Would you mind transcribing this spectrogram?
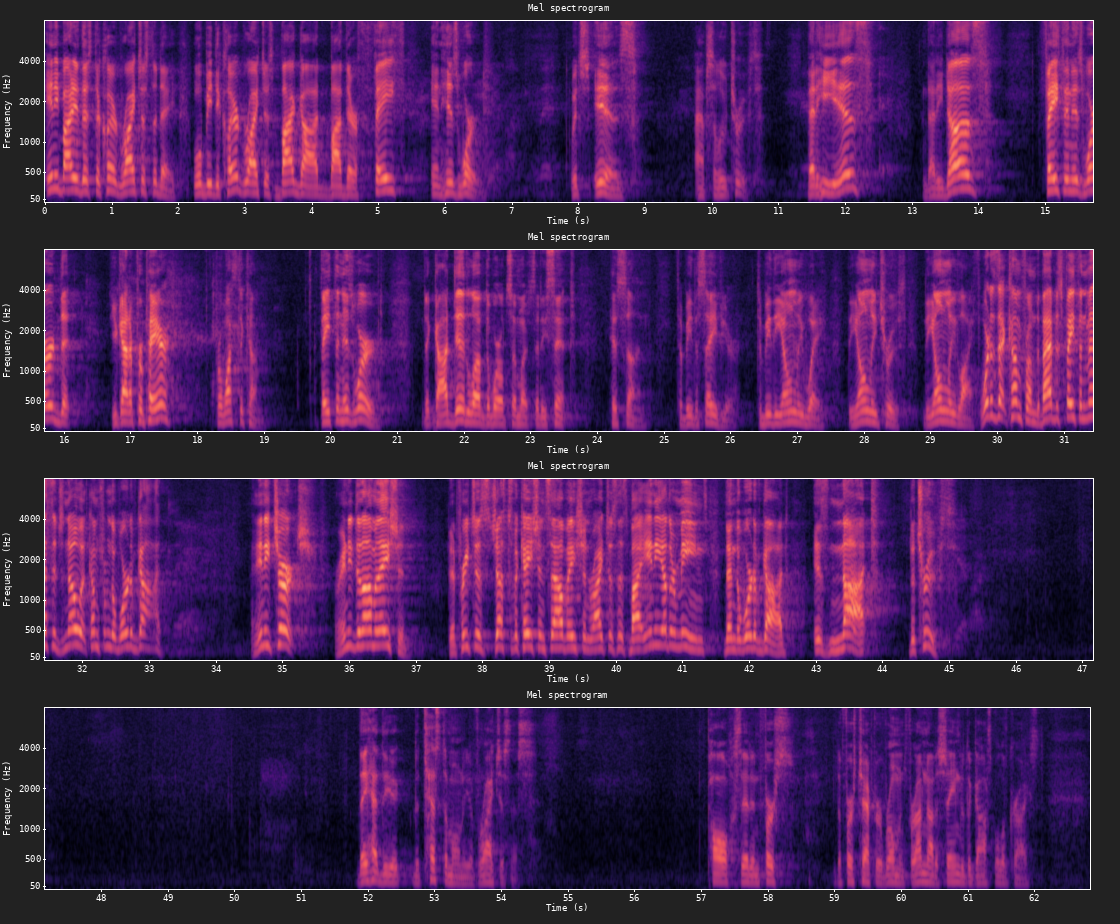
anybody that's declared righteous today, will be declared righteous by God by their faith in His Word, which is absolute truth. That He is, and that He does, faith in His Word that you got to prepare for what's to come. Faith in His Word that God did love the world so much that he sent his son to be the Savior, to be the only way, the only truth, the only life. Where does that come from? The Baptist faith and message? No, it comes from the Word of God. And any church or any denomination that preaches justification, salvation, righteousness by any other means than the Word of God is not the truth. They had the, the testimony of righteousness. Paul said in first, the first chapter of Romans, For I'm not ashamed of the gospel of Christ.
